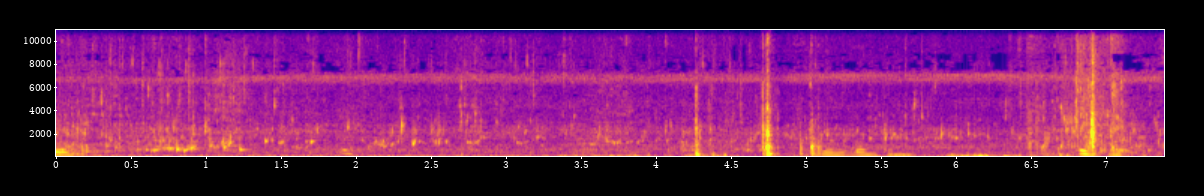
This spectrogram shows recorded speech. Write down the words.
ồ Đừng đừng đừng Ê, ê. Giật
